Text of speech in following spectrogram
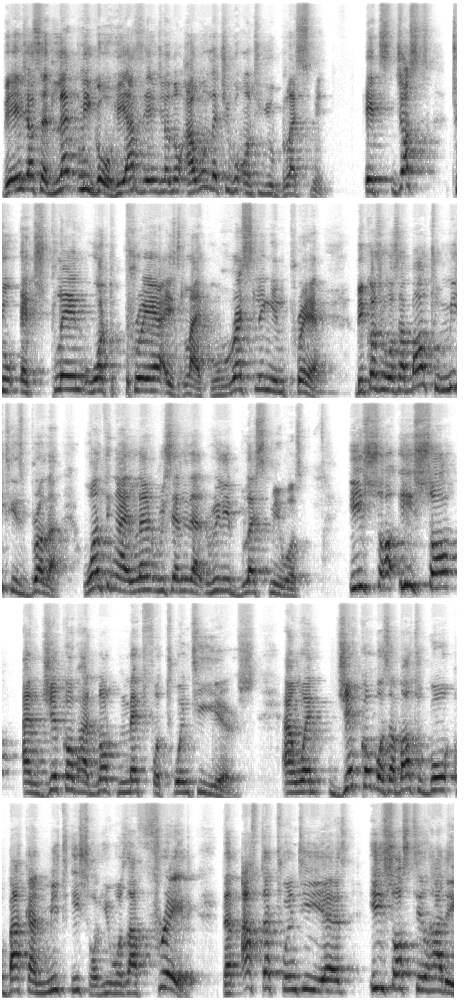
the angel said, Let me go. He asked the angel, No, I won't let you go until you bless me. It's just to explain what prayer is like, wrestling in prayer, because he was about to meet his brother. One thing I learned recently that really blessed me was Esau, Esau and Jacob had not met for 20 years. And when Jacob was about to go back and meet Esau, he was afraid that after 20 years, Esau still had a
